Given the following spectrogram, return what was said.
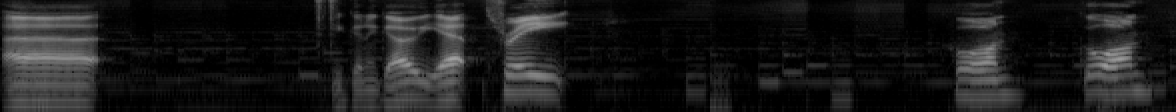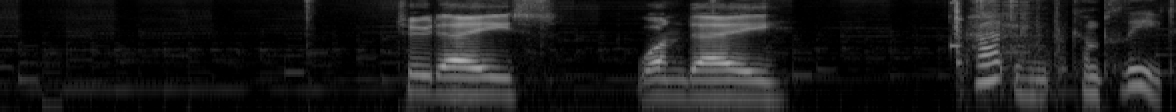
Uh, you're going to go? Yep. Three. Go on. Go on. Two days. One day. Patent complete.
